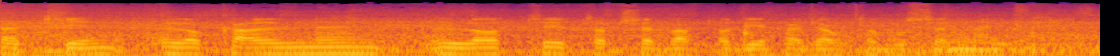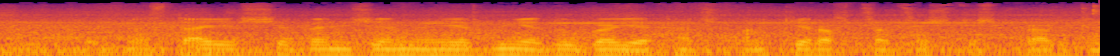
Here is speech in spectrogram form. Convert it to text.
Takie lokalne loty to trzeba podjechać autobusem najpierw. Zdaje się będziemy niedługo jechać. Pan kierowca coś tu sprawdzi.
